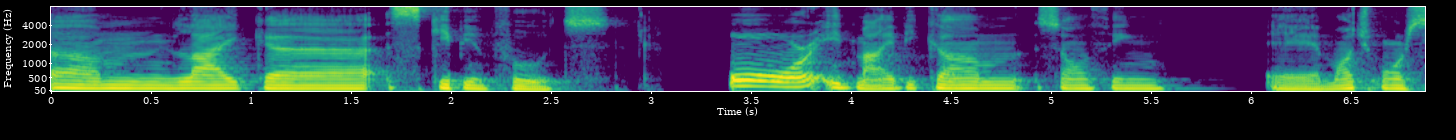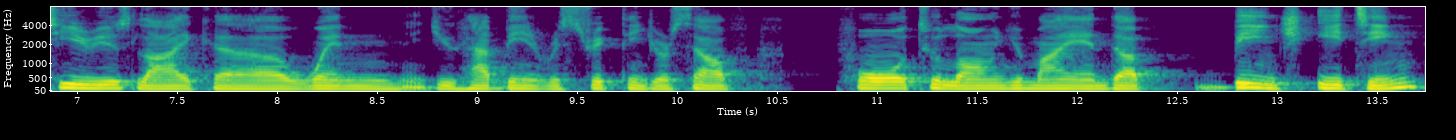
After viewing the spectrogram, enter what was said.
um, like uh, skipping foods, or it might become something uh, much more serious, like uh, when you have been restricting yourself for too long, you might end up binge eating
